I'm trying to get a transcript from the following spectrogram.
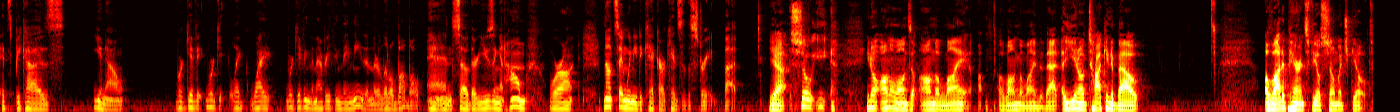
It's because, you know, we're giving we're like why we're giving them everything they need in their little bubble, and so they're using it home. We're on, not saying we need to kick our kids to the street, but Yeah. So, you know, on the lines, on the line, along the lines of that, uh, you know, talking about a lot of parents feel so much guilt.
